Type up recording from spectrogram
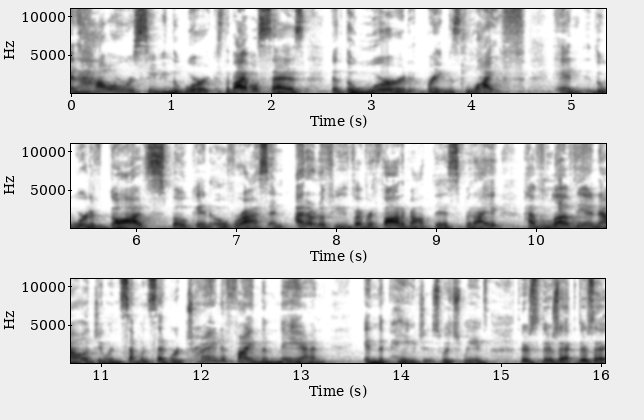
and how we're receiving the word. Because the Bible says that the word brings life. and the word of God spoken over us. And I don't know if you've ever thought about this, but I have loved the analogy when someone said, We're trying to find the man in the pages, which means there's there's a there's a,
